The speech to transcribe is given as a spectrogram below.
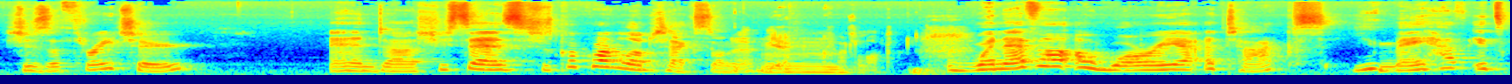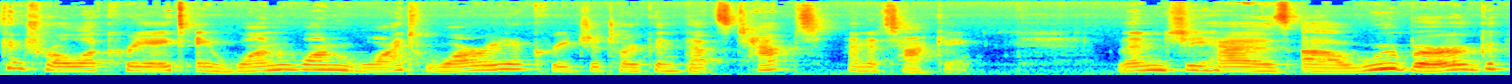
She's a 3 2. And uh, she says, she's got quite a lot of text on her. Yeah, quite a lot. Whenever a warrior attacks, you may have its controller create a 1 1 white warrior creature token that's tapped and attacking. Then she has uh, WUBRG.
